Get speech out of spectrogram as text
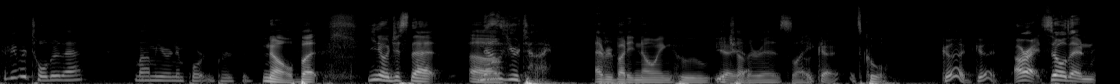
Have you ever told her that, Mom? You're an important person. No, but you know just that. Uh, Now's your time. everybody knowing who Yeah, each yeah. other is like Okay. it's cool. Good, good. All right, so then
